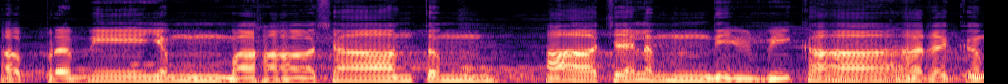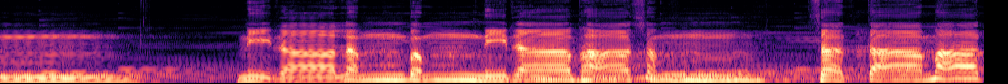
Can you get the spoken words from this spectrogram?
अप्रमेयं महाशान्तम् आचलं निर्विकारकम्। निरालम्बं निराभासं सत्तामात्रमगोचरम्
